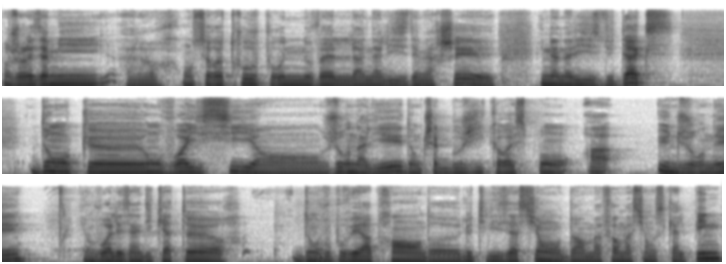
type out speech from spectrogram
Bonjour les amis, alors on se retrouve pour une nouvelle analyse des marchés, une analyse du DAX. Donc euh, on voit ici en journalier donc chaque bougie correspond à une journée on voit les indicateurs dont vous pouvez apprendre l'utilisation dans ma formation scalping.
